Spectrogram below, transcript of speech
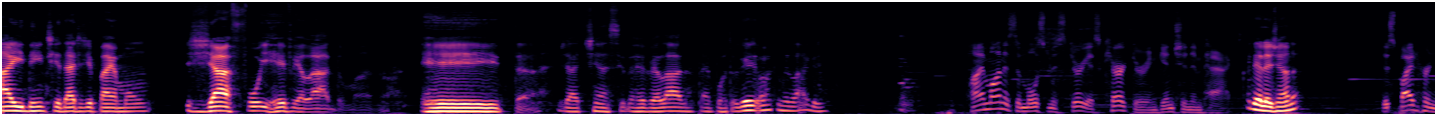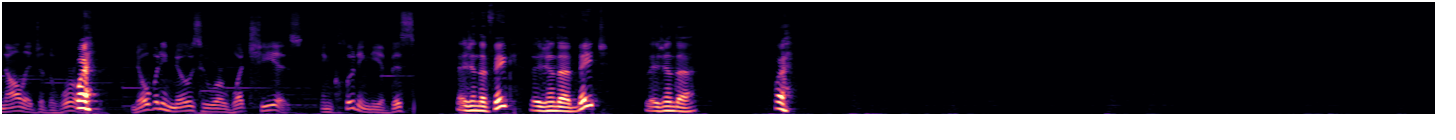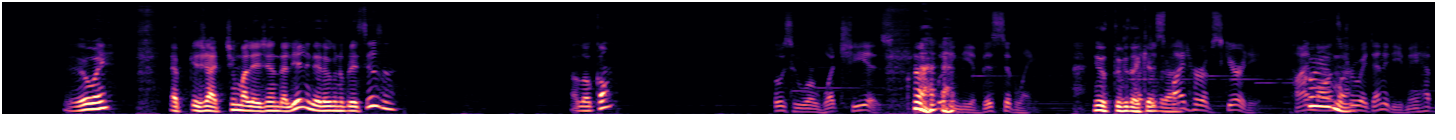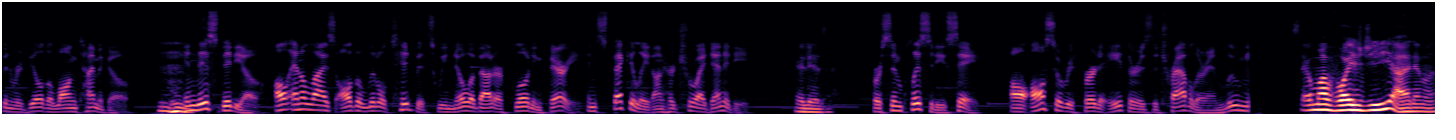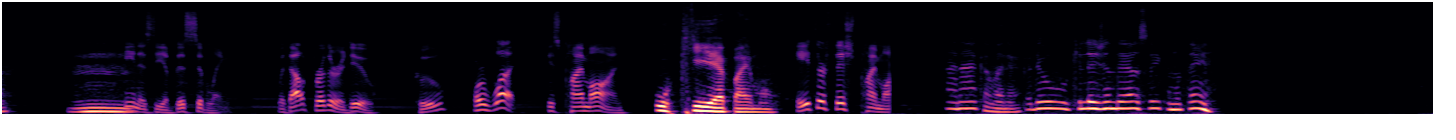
A identidade de Paimon já foi revelado, mano. Eita, já tinha sido revelado. Tá em português? Ó, que milagre. Paimon is the most mysterious character in Genshin Impact. Cadê a legenda? Despite her knowledge of the world, Ué, nobody knows who or what she is, including the Abyss legenda fake? Legenda bait? Legenda. Ué. Eu, hein? É porque já tinha uma legenda ali, ele entendeu que não precisa? Tá loucão? knows who or what she is, including the Abyss sibling. YouTube tá quebrado. despite her obscurity, Paimon's true identity may have been revealed a long time ago. Uhum. In this video, I'll analyze all the little tidbits we know about our floating fairy and speculate on her true identity. Beleza. For simplicity's sake, I'll also refer to Aether as the Traveler and Lu Isso é uma voz de IA, né, mano? Hum. As the Abyss sibling. Without further ado, who or what is Paimon? O que é Paimon? Aether fished Paimon Caraca, mané. Cadê o. Que legenda é essa aí que não tem?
